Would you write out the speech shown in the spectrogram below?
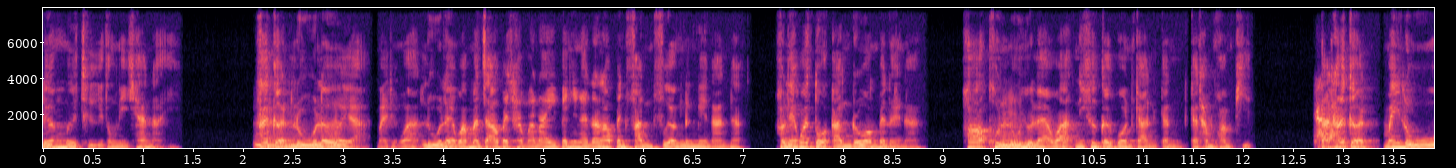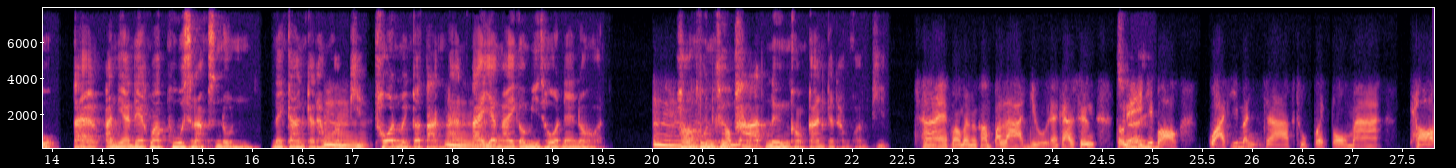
เรื่องมือถือตรงนี้แค่ไหน ถ้าเกิดรู้เลยอะ หมายถึงว่า รู้เลยว่ามันจะเอาไปทำอะไรเป็นยังไงแล้วเราเป็นฟันเฟืองหนึ่งในนั้นอะ เขาเรียกว่าตัวการร่วมไปเลยนะ เพราะคุณอืมรู้อยู่แล้วว่า นี่คือกระบวนการการกระทำความผิดครับแต่ถ้าเกิดไม่รู้แต่อันเนี้ยเรียกว่าผู้สนับสนุนในการกระทำความผิดอืมโทษมันก็ต่างกันอืมแต่ยังไงก็มีโทษแน่นอนอืมเพราะคุณคือเพราะมัน part หนึ่งของการกระทำความผิดใช่เพราะมันเป็นความประหลาดอยู่นะครับ ซึ่งตรงนี้ใช่อย่างที่บอกว่าที่มันจะถูกเปิดโปงมา เพราะ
